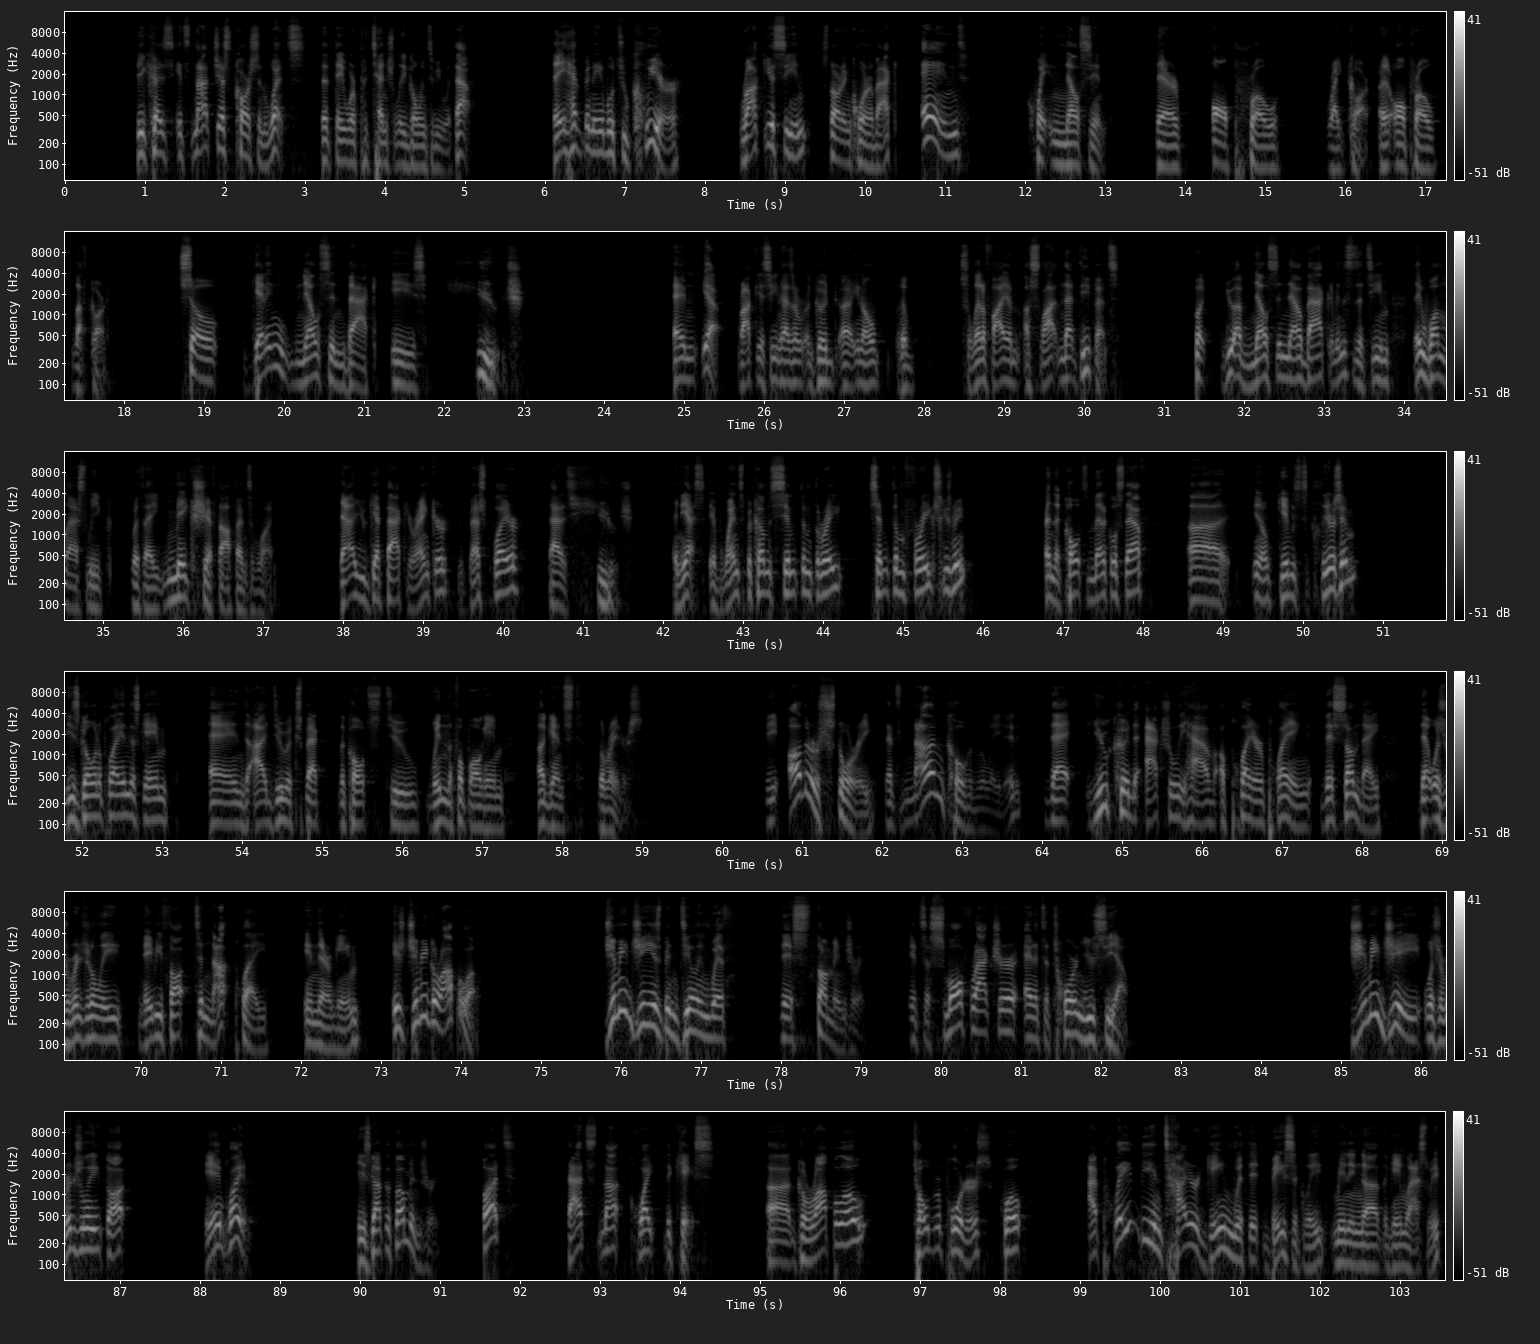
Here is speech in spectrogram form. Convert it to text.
because it's not just Carson Wentz that they were potentially going to be without. They have been able to clear Rock Ya-Sin, starting cornerback, and Quenton Nelson, their all pro right guard, uh, all pro left guard. So getting Nelson back is huge. And yeah, Rock Ya-Sin has a, a good, uh, you know, solidify a, a slot in that defense. But you have Nelson now back. I mean, this is a team, they won last week with a makeshift offensive line. Now you get back your anchor, your best player. That is huge. And yes, if Wentz becomes symptom three, symptom free, excuse me, and the Colts medical staff, uh, you know, gives clears him, he's going to play in this game, and I do expect the Colts to win the football game against the Raiders. The other story that's non-COVID related that you could actually have a player playing this Sunday that was originally maybe thought to not play in their game is Jimmy Garoppolo. Jimmy G has been dealing with this thumb injury. It's a small fracture and it's a torn UCL. Jimmy G was originally thought he ain't playing. He's got the thumb injury. But that's not quite the case. Uh, Garoppolo told reporters, quote, I played the entire game with it, basically, meaning uh, the game last week.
